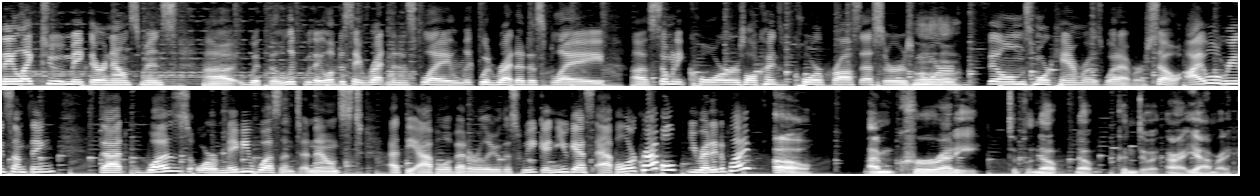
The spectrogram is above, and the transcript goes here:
they like to make their announcements uh, with the liquid. They love to say Retina display, liquid Retina display, uh, so many cores, all kinds of core processors, more films, more cameras, whatever. So I will read something that was or maybe wasn't announced at the Apple event earlier this week, and you guess Apple or Crapple. You ready to play? Oh, I'm ready to pl- nope, nope, couldn't do it. All right, yeah, I'm ready.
